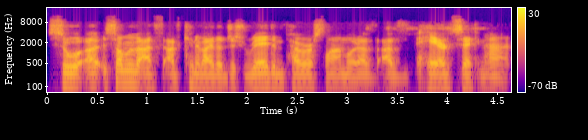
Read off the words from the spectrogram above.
so uh, some of it I've, I've kind of either just read in Power Slam or I've I've heard secondhand.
